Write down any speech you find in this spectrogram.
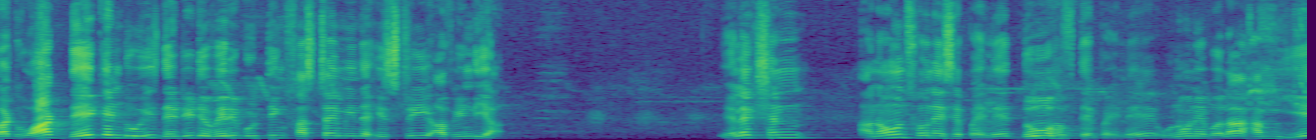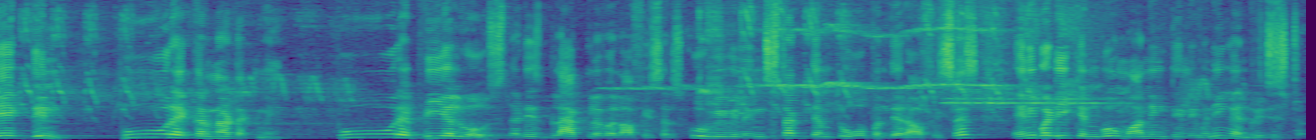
but what they can do is they did a very good thing first time in the history of India election announce होने से पहले, दो हफ़्ते पहले, उन्होंने बोला, हम एक दिन पूरे कर्नाटक में पूरे B L Os that is black level officers को we will instruct them to open their offices anybody can go morning till evening and register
